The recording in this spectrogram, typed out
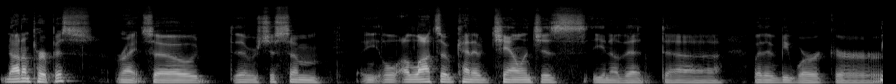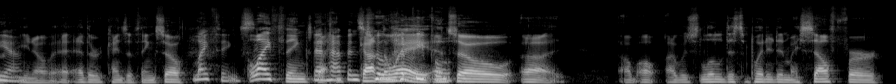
not on purpose, right? So there was just some lots of kind of challenges, you know that. Uh, whether it be work or Yeah. you know other kinds of things. So life things. life things That got, happens got to in the way, and so uh, I, I- I was a little disappointed in myself for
